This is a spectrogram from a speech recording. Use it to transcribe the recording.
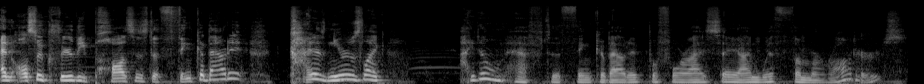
and also clearly pauses to think about it. Kind of Nero's like, I don't have to think about it before I say I'm with the Marauders.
